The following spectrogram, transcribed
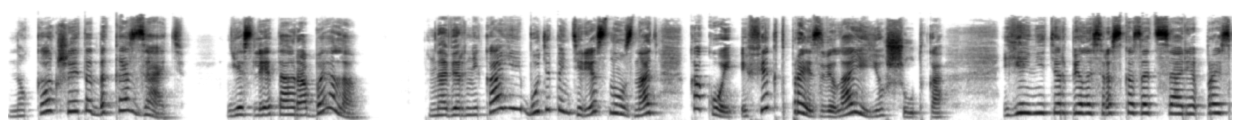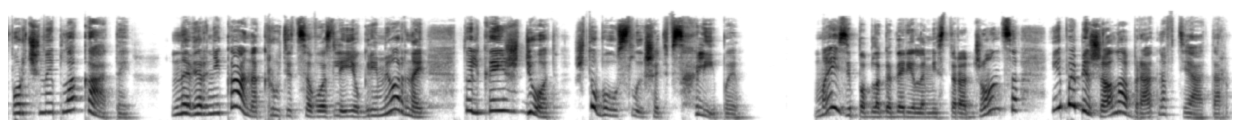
Но как же это доказать? Если это Арабелла, Наверняка ей будет интересно узнать, какой эффект произвела ее шутка. Ей не терпелось рассказать Саре про испорченные плакаты. Наверняка она крутится возле ее гримерной, только и ждет, чтобы услышать всхлипы. Мэйзи поблагодарила мистера Джонса и побежала обратно в театр.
